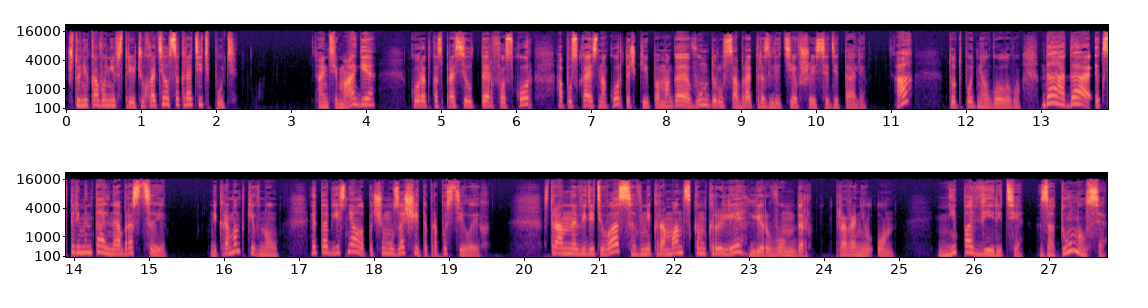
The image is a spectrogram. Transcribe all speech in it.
что никого не встречу, хотел сократить путь». «Антимагия?» — коротко спросил Терфоскор, опускаясь на корточки и помогая Вундеру собрать разлетевшиеся детали. «А?» — тот поднял голову. «Да, да, экспериментальные образцы». Некромант кивнул. Это объясняло, почему защита пропустила их. «Странно видеть вас в некроманском крыле, Лирвундер», — проронил он. «Не поверите, задумался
